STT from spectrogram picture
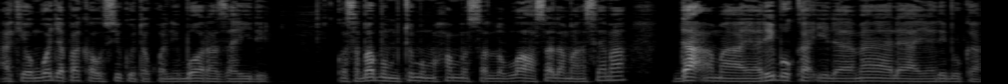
akiongoja paka usiku itakuwa ni bora zaidi. Kwa sababu mtume Muhammad sallallahu alaihi wasallam anasema da'a ma yaribuka ila ma la yaribuka.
